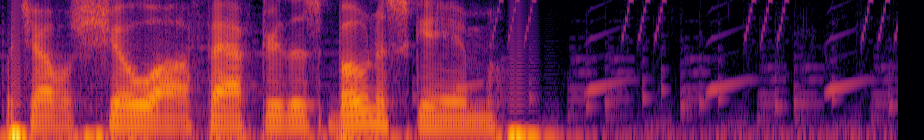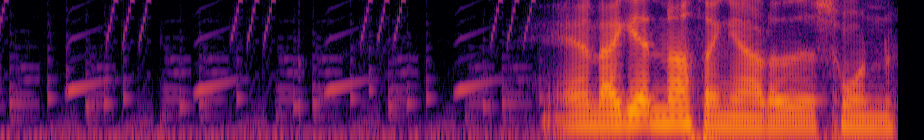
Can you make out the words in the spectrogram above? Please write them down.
which I will show off after this bonus game. And I get nothing out of this one.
